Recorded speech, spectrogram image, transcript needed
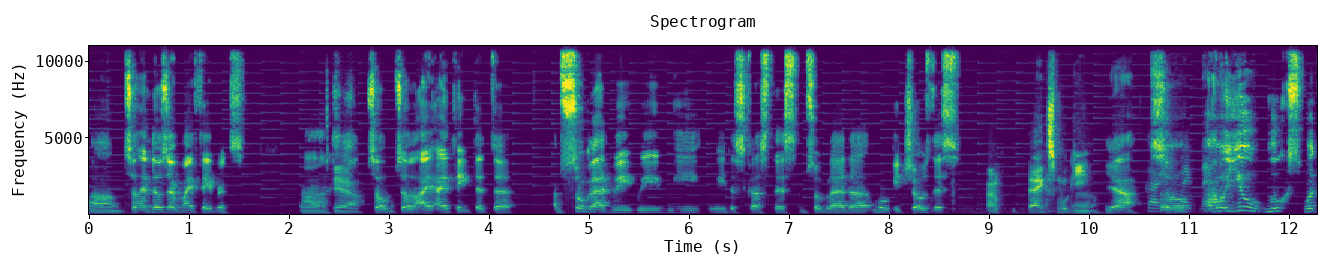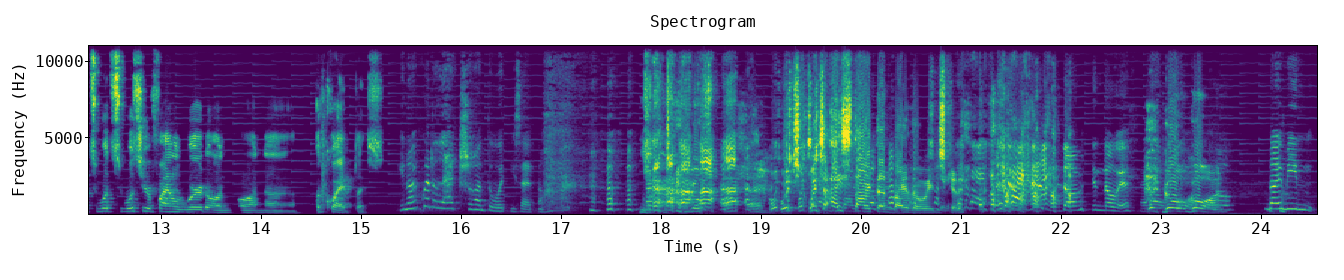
Um, so, and those are my favorites. Uh, yeah. so so I, I think that uh, I'm so glad we we, we we discussed this. I'm so glad uh, Mookie chose this. Thanks, Mookie. Uh, yeah. Guys, so how about you, Mooks? What's what's what's your final word on on uh, a quiet place? You know, I'm gonna latch on to what you said. Which which I started by the way. Just kidding. Domino effect. Go go on. No, no, I mean,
